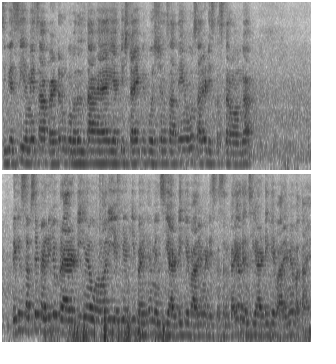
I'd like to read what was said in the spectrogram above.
सीबीएसई हमेशा पैटर्न को बदलता है या किस टाइप के क्वेश्चन आते हैं वो सारे डिस्कस करवाऊँगा। लेकिन सबसे पहली जो प्रायोरिटी है वो हमारी यही है कि पहले हम एन के बारे में डिस्कसन करें और एन के बारे में बताएँ।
